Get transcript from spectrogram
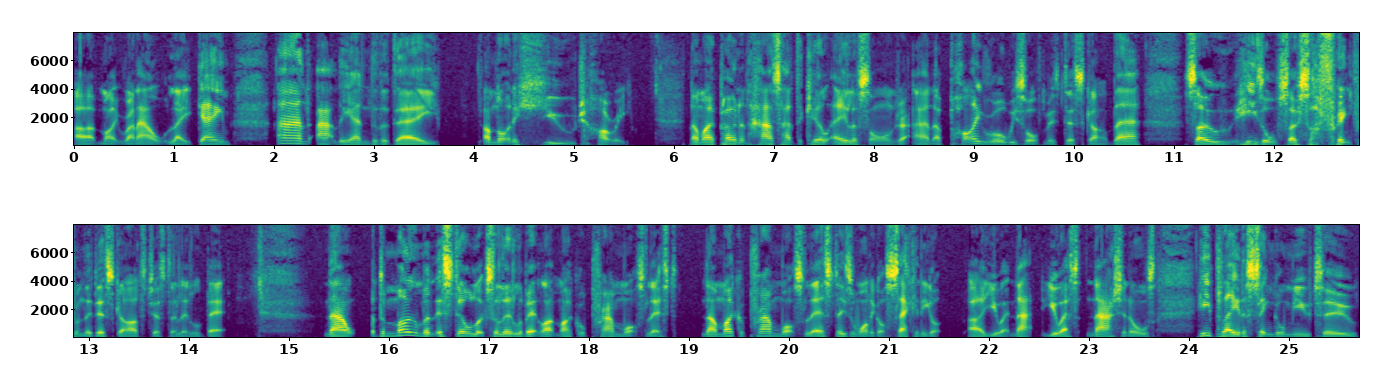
uh, might run out late game. And at the end of the day, I'm not in a huge hurry. Now, my opponent has had to kill a Lysandre and a Pyroar, we saw from his discard there, so he's also suffering from the discards just a little bit. Now, at the moment, this still looks a little bit like Michael Pramawat's list. Now, Michael Pramawat's list, he's the one who got second, he got uh, US Nationals. He played a single Mewtwo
